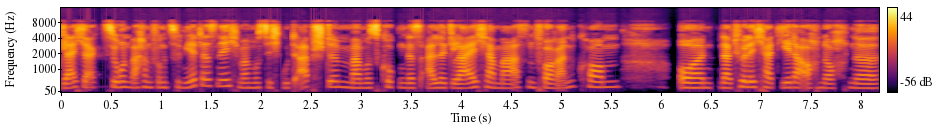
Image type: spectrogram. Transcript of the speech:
gleiche Aktion machen, funktioniert das nicht. Man muss sich gut abstimmen, man muss gucken, dass alle gleichermaßen vorankommen. Und natürlich hat jeder auch noch eine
